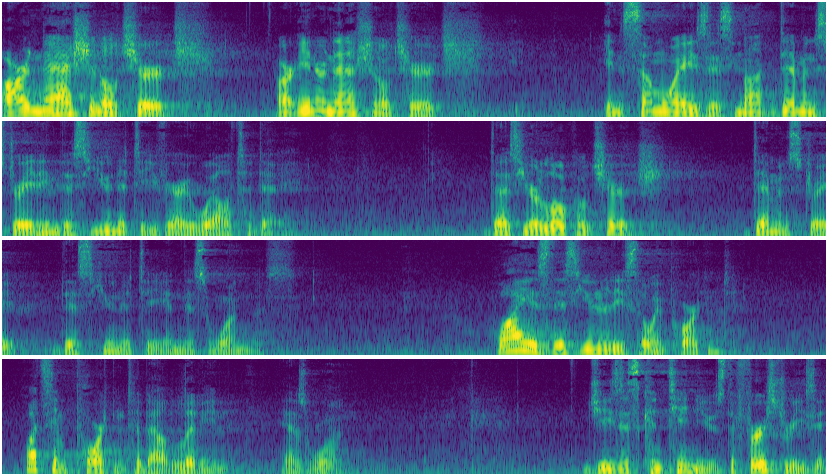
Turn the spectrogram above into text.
Our national church, our international church, in some ways is not demonstrating this unity very well today. Does your local church demonstrate this unity and this oneness? Why is this unity so important? What's important about living as one? Jesus continues. The first reason,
